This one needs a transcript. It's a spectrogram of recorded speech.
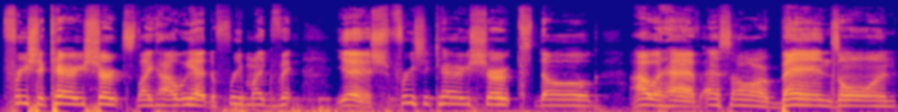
free Sha'Carri shirts, like how we had the free Mike Vick. Yeah, free Sha'Carri shirts, dog. I would have SR bands on.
